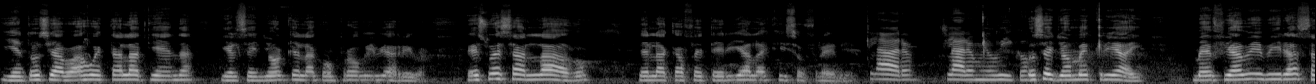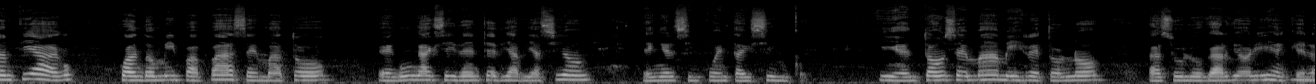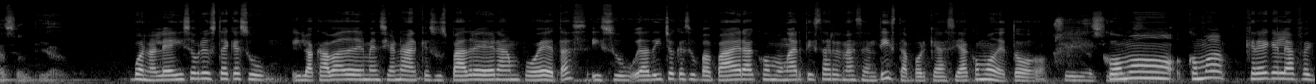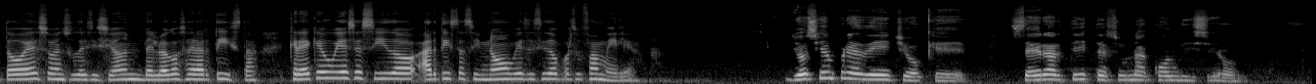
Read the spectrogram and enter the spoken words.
Y entonces abajo está la tienda y el señor que la compró vive arriba. Eso es al lado de la cafetería La Esquizofrenia. Claro, claro, me ubico. Entonces yo me crié ahí. Me fui a vivir a Santiago cuando mi papá se mató en un accidente de aviación en el 55. Y entonces mami retornó a su lugar de origen, que era Santiago. Bueno, leí sobre usted que su, y lo acaba de mencionar, que sus padres eran poetas y su, ha dicho que su papá era como un artista renacentista porque hacía como de todo. Sí, así ¿Cómo, ¿Cómo cree que le afectó eso en su decisión de luego ser artista? ¿Cree que hubiese sido artista si no hubiese sido por su familia? Yo siempre he dicho que ser artista es una condición.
